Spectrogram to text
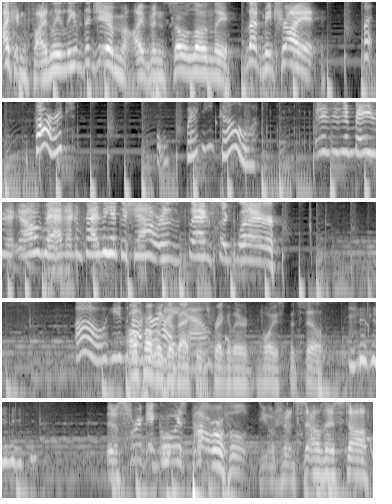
I can finally leave the gym. I've been so lonely. Let me try it. But, Sarge? Where did he go? This is amazing. Oh man, I can finally hit the showers. Thanks, Sinclair. Oh, he's about I'll probably her go height back now. to his regular voice, but still. This shrinking goo is powerful. You should sell this stuff.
